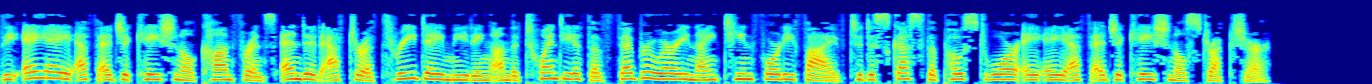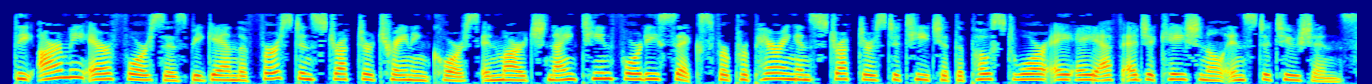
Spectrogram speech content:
the AAF Educational Conference ended after a three-day meeting on 20 February 1945 to discuss the post-war AAF educational structure. The Army Air Forces began the first instructor training course in March 1946 for preparing instructors to teach at the post-war AAF educational institutions.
